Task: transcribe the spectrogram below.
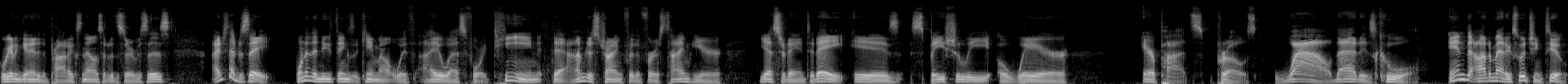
we're gonna get into the products now instead of the services. I just have to say, one of the new things that came out with iOS 14 that I'm just trying for the first time here yesterday and today is spatially aware AirPods Pros. Wow, that is cool. And the automatic switching too.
